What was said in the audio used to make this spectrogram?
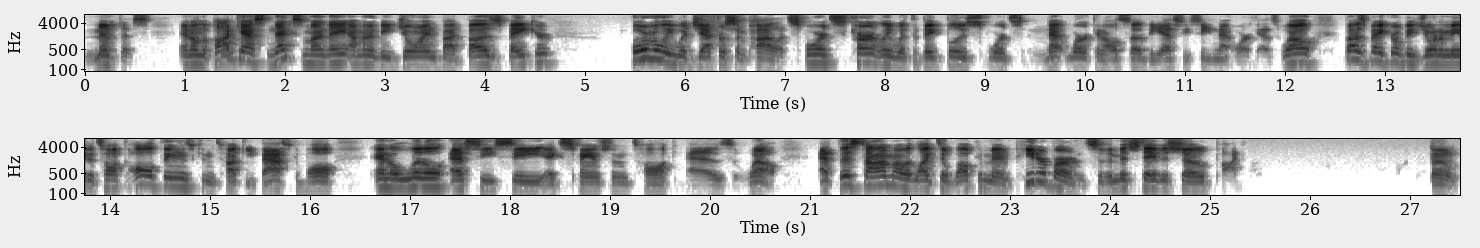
Memphis. And on the podcast next Monday, I'm going to be joined by Buzz Baker, formerly with Jefferson Pilot Sports, currently with the Big Blue Sports Network and also the SEC Network as well. Buzz Baker will be joining me to talk all things Kentucky basketball and a little SEC expansion talk as well. At this time, I would like to welcome in Peter Burns to the Mitch Davis Show podcast. Boom.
